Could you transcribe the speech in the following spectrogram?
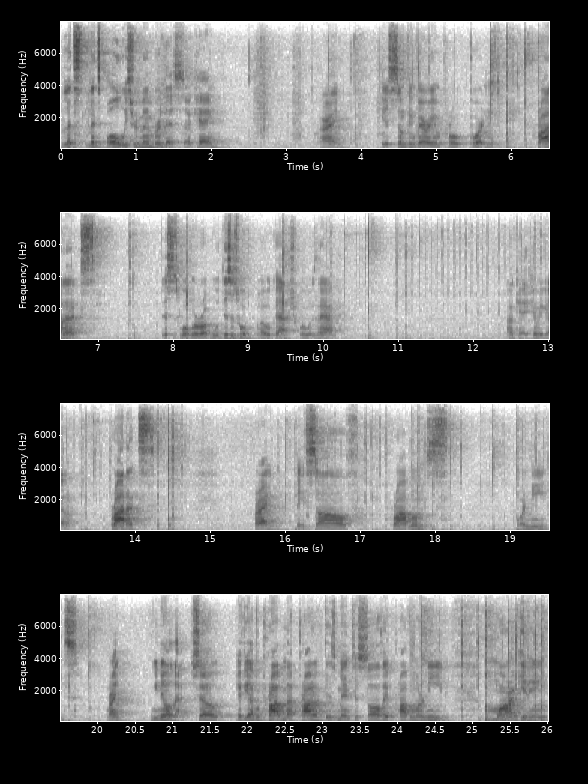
let's let's always remember this okay? All right here's something very important products this is what we're, this is what, oh gosh, what was that? Okay, here we go. Products, all right? They solve problems or needs, right? We know that. So if you have a problem, that product is meant to solve a problem or need. Marketing,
